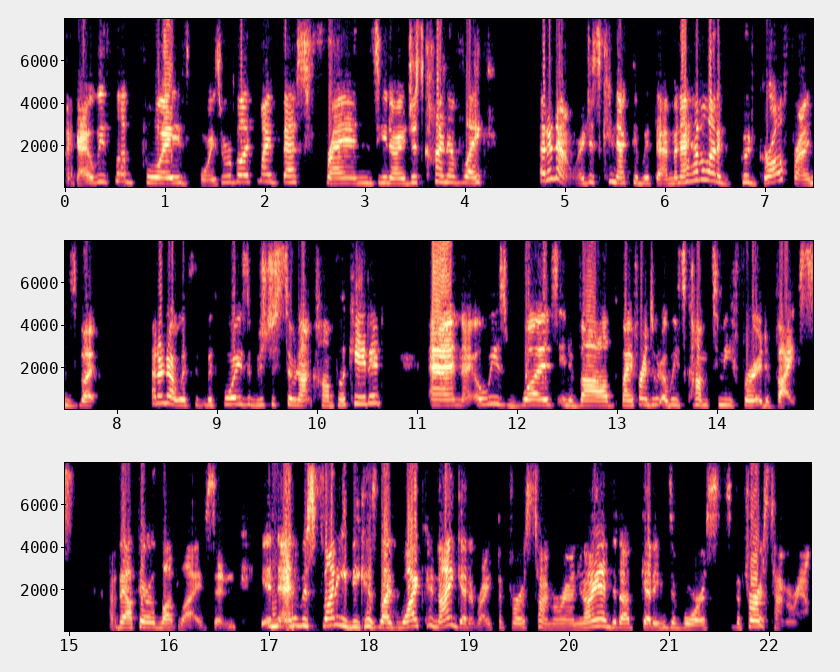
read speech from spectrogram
Like, I always loved boys. Boys were like my best friends. You know, I just kind of like, I don't know, I just connected with them. And I have a lot of good girlfriends, but I don't know, with, with boys, it was just so not complicated. And I always was involved. My friends would always come to me for advice about their love lives. And, and, and it was funny because, like, why couldn't I get it right the first time around? You know, I ended up getting divorced the first time around.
